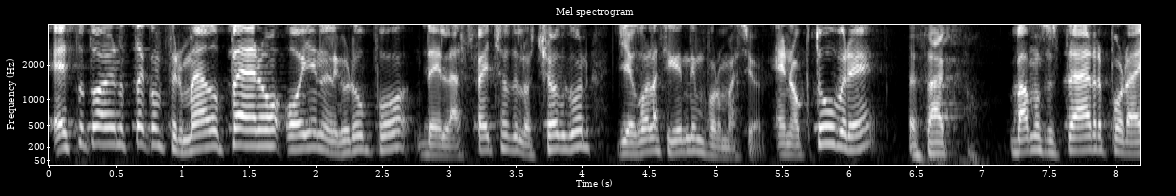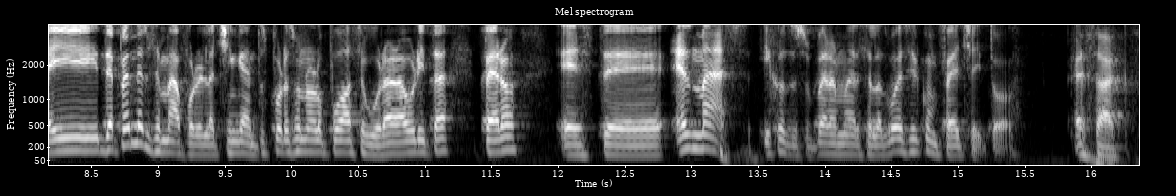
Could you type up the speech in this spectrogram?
Esto todavía no está confirmado, pero hoy en el grupo de las fechas de los Shotgun llegó la siguiente información. En octubre Exacto. vamos a estar por ahí, depende del semáforo y la chingada, entonces por eso no lo puedo asegurar ahorita, pero este, es más, hijos de madre, se las voy a decir con fecha y todo. Exacto.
